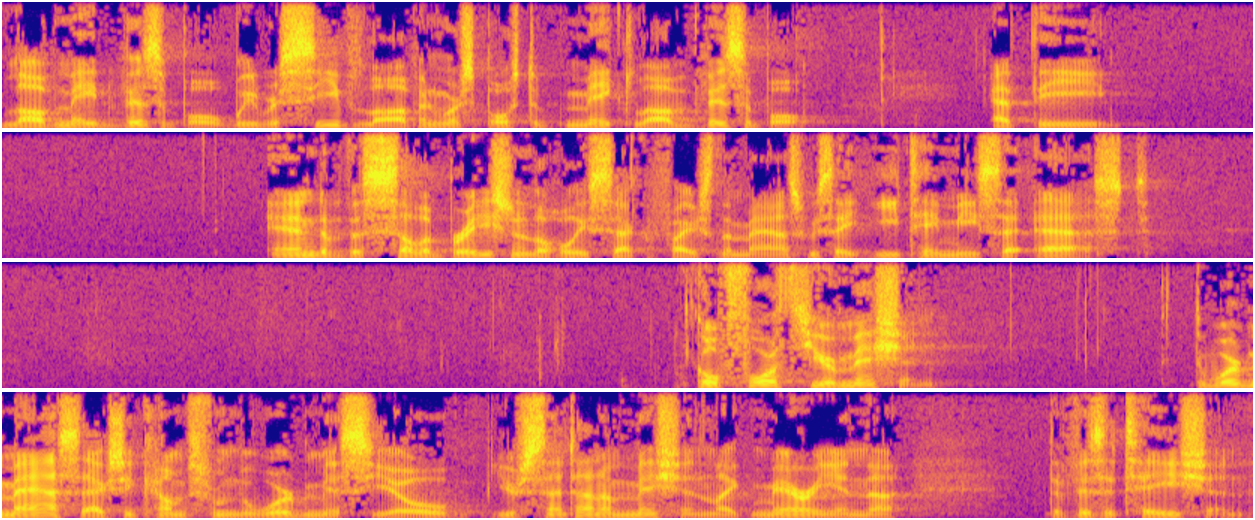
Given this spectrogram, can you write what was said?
Love made visible. We receive love, and we're supposed to make love visible. At the end of the celebration of the Holy Sacrifice of the Mass, we say, Ite missa est. Go forth to your mission. The word Mass actually comes from the word missio. You're sent on a mission, like Mary in the, the visitation.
